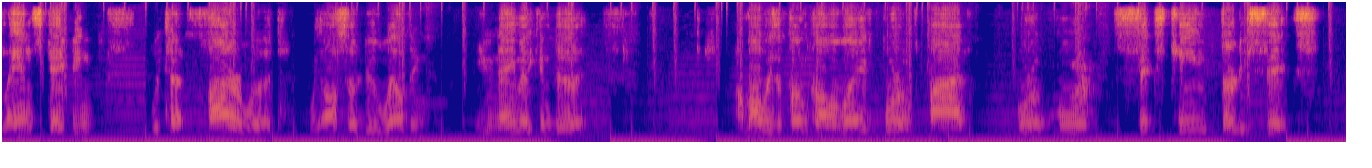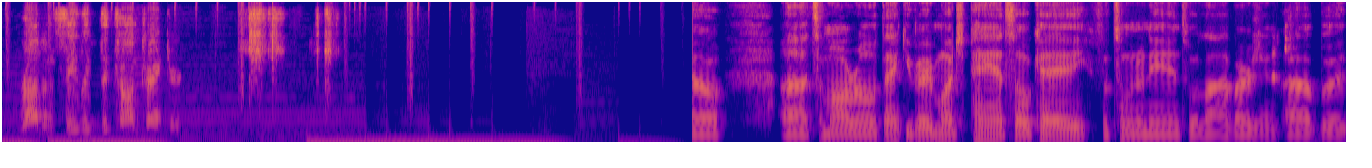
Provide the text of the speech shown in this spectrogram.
landscaping, we cut firewood, we also do welding. You name it, we can do it. I'm always a phone call away, 405 404 1636. Robin Seelig, the contractor. Uh, tomorrow, thank you very much, Pants OK, for tuning in to a live version. Uh, but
